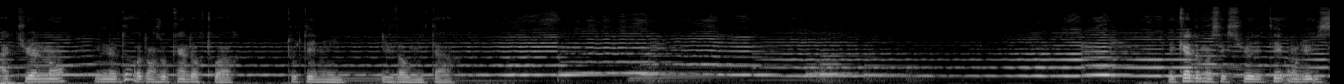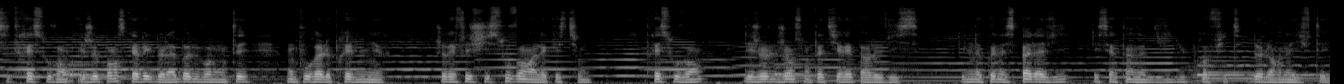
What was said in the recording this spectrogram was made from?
Actuellement, il ne dort dans aucun dortoir. Toutes les nuits, il va au mitard. Les cas d'homosexualité ont lieu ici très souvent et je pense qu'avec de la bonne volonté, on pourrait le prévenir. Je réfléchis souvent à la question. Très souvent, des jeunes gens sont attirés par le vice. Ils ne connaissent pas la vie et certains individus profitent de leur naïveté.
